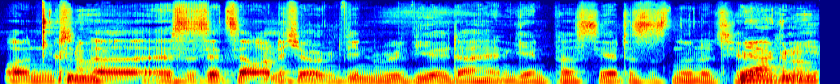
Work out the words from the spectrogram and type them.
Und Genau. äh, es ist jetzt ja auch nicht irgendwie ein Reveal dahingehend passiert. Es ist nur eine Theorie. Ja, genau.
